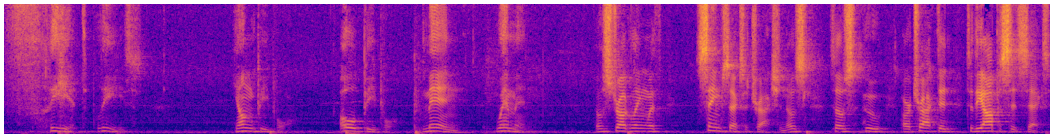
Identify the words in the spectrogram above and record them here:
Flee it, please. Young people, old people, men, women, those struggling with same sex attraction, those, those who are attracted to the opposite sex.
